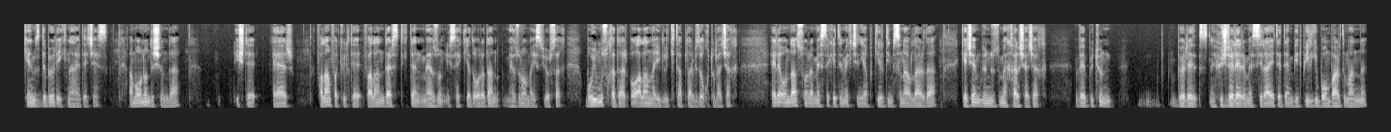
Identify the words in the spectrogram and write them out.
Kendimizi de böyle ikna edeceğiz. Ama onun dışında işte eğer falan fakülte falan derslikten mezun isek ya da oradan mezun olmayı istiyorsak boyumuz kadar o alanla ilgili kitaplar bize okutulacak. Hele ondan sonra meslek edinmek için yapıp girdiğim sınavlarda gecem gündüzüme karışacak ve bütün böyle hücrelerime sirayet eden bir bilgi bombardımanını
